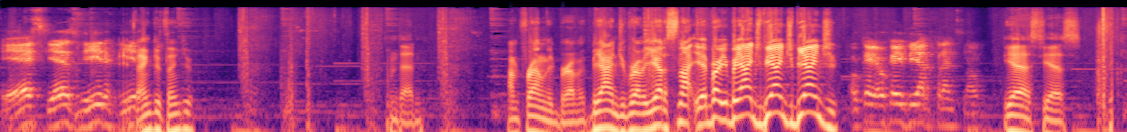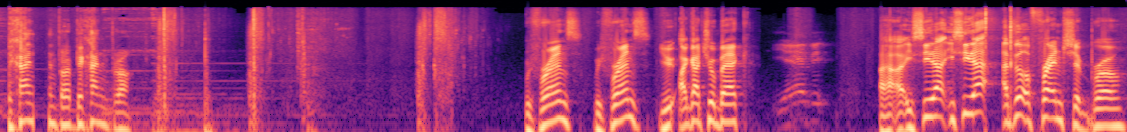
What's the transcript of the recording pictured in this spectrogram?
Yes, yes, here, here. Thank you, thank you. I'm dead. I'm friendly, brother. Behind you, brother. You got a snipe. Yeah, bro, you're behind you, behind you, behind you. Okay, okay, we are friends now. Yes, yes. Behind, bro. Behind, bro. We friends? We friends? You, I got your back. Yeah, we... Uh, you see that? You see that? I built a friendship, bro.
